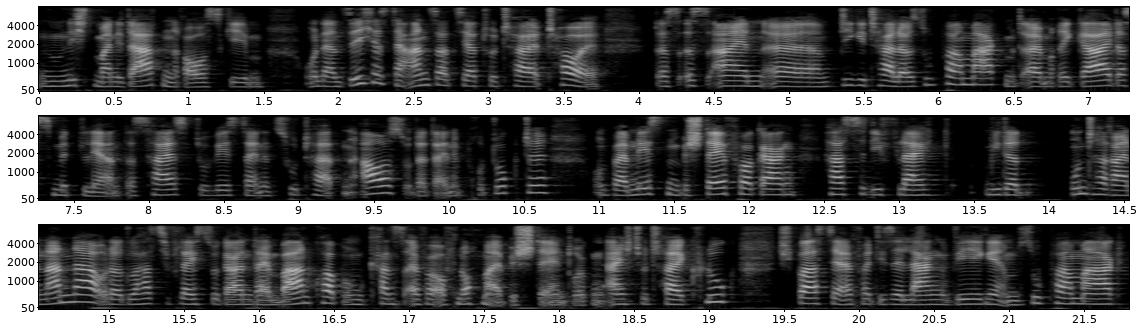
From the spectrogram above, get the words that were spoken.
nicht meine Daten rausgeben? Und an sich ist der Ansatz ja total toll. Das ist ein äh, digitaler Supermarkt mit einem Regal, das mitlernt. Das heißt, du wählst deine Zutaten aus oder deine Produkte und beim nächsten Bestellvorgang hast du die vielleicht wieder untereinander oder du hast sie vielleicht sogar in deinem Warenkorb und kannst einfach auf nochmal bestellen drücken. Eigentlich total klug, sparst dir einfach diese langen Wege im Supermarkt,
